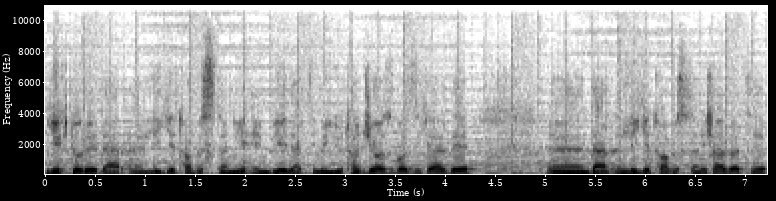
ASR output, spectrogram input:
یک دوره در لیگ تابستانی NBA در تیم یوتا جاز بازی کرده. در لیگ تابستانیش البته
